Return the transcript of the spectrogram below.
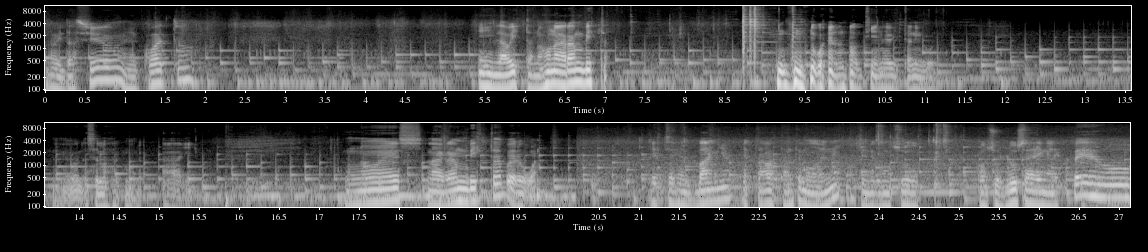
La habitación, el cuarto. Y la vista, no es una gran vista. bueno, no tiene vista ninguna. Ahí. No es la gran vista, pero bueno. Este es el baño. Está bastante moderno. Tiene con, su, con sus luces en el espejo.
